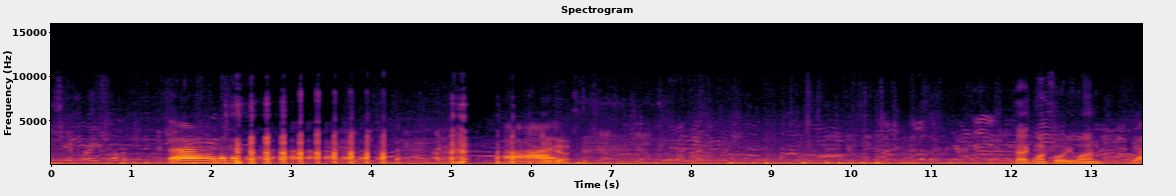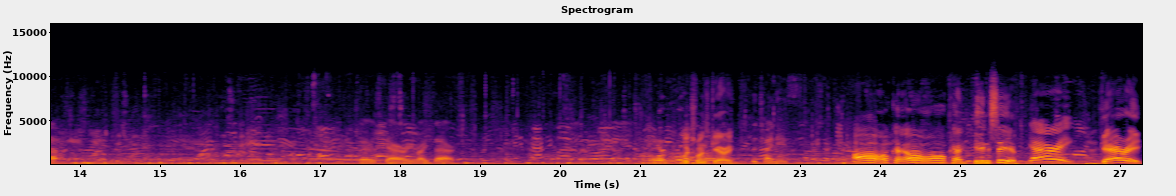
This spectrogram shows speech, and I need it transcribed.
How you doing? Pack 141. Yep. There's Gary right there. Which one's Gary? The Chinese. Oh, okay. Oh, oh, okay. He didn't see you. Gary! Gary!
